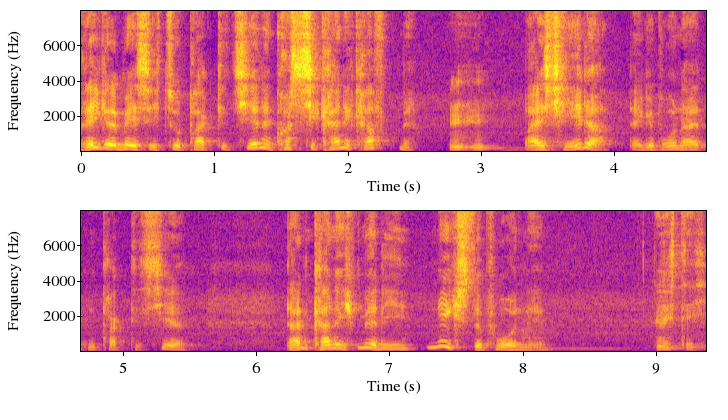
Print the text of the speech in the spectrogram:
regelmäßig zu praktizieren, dann kostet sie keine Kraft mehr. Weiß jeder, der Gewohnheiten praktiziert. Dann kann ich mir die nächste vornehmen. Richtig.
